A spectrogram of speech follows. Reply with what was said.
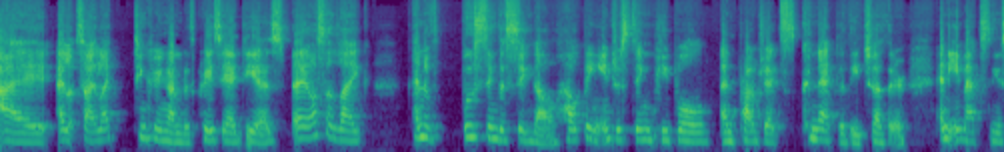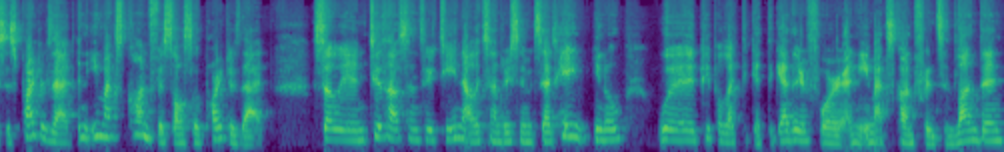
I, I so i like tinkering on with crazy ideas. I also like kind of boosting the signal, helping interesting people and projects connect with each other. And Emacs News is part of that. And Emacs Conf is also part of that. So in 2013, Alexander Simic said, hey, you know, would people like to get together for an Emacs conference in London?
